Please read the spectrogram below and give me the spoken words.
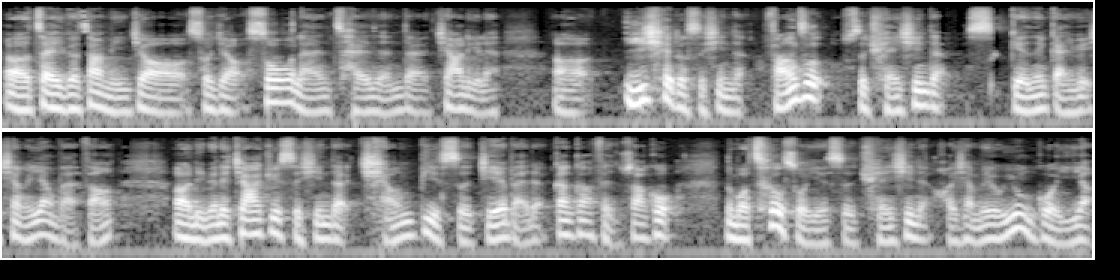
呃，在一个藏民叫说叫梭兰才人的家里呢，啊，一切都是新的，房子是全新的，是给人感觉像个样板房啊，里面的家具是新的，墙壁是洁白的，刚刚粉刷过，那么厕所也是全新的，好像没有用过一样。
